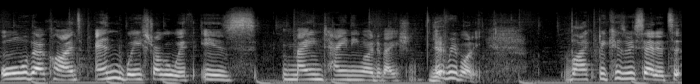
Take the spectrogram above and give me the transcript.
all of our clients and we struggle with is maintaining motivation. Yeah. Everybody. Like because we said it's a,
